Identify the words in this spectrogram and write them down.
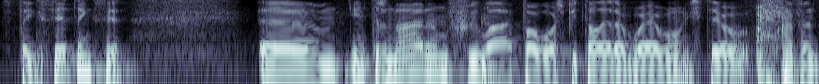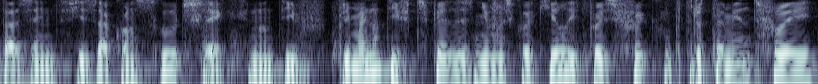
Se tem que ser, tem que ser. Uh, internaram-me, fui lá, para o hospital era bom. Isto é a vantagem de viajar com seguros: é que não tive, primeiro não tive despesas nenhumas com aquilo, e depois foi que o tratamento foi,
